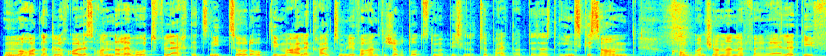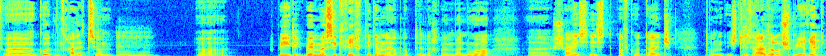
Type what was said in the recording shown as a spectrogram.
Und man hat natürlich alles andere, wo es vielleicht jetzt nicht so der optimale Kalziumlieferant ist, aber trotzdem ein bisschen dazu beiträgt. Das heißt, insgesamt kommt man schon an einen relativ äh, guten Kalzium. Äh, Spiegel. Wenn man sich richtig ernährt natürlich. Wenn man nur äh, Scheiß isst, auf gut Deutsch, dann ist das auch wieder schwierig.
